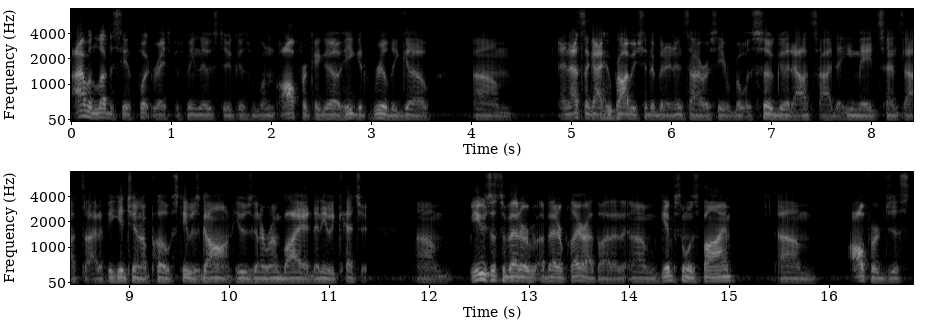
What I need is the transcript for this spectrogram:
I would love to see a foot race between those two because when Alford could go, he could really go. Um, and that's a guy who probably should have been an inside receiver, but was so good outside that he made sense outside. If he hit you in a post, he was gone. He was going to run by it, then he would catch it. Um, he was just a better a better player. I thought. Um, Gibson was fine. Um, Alford just,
